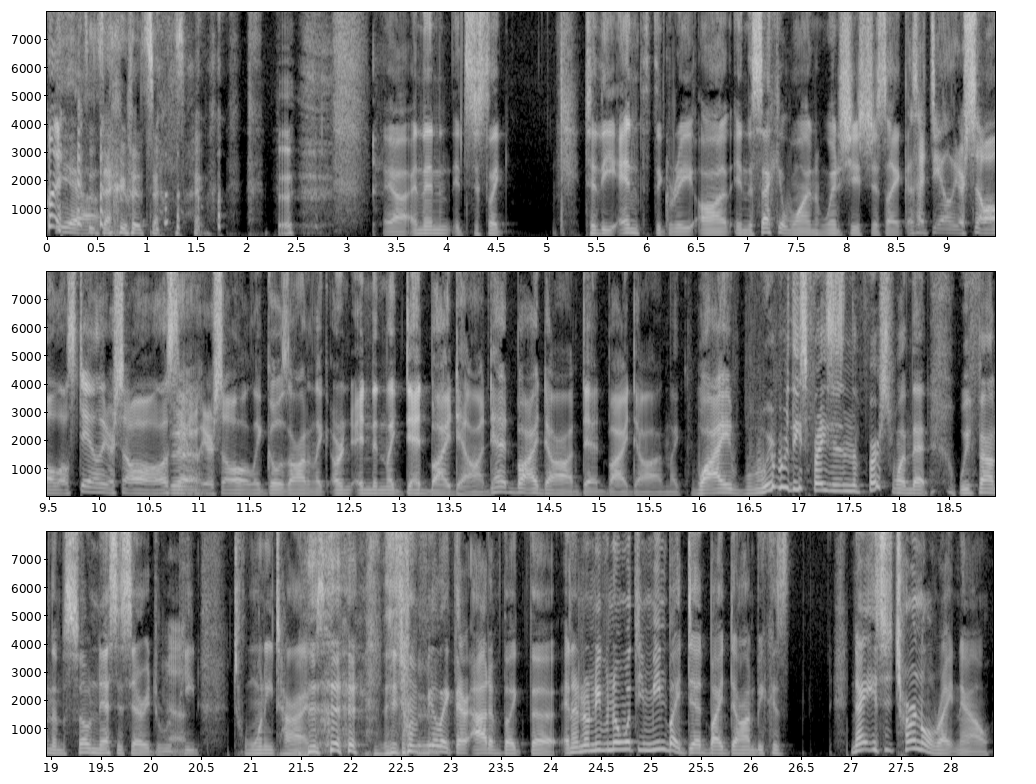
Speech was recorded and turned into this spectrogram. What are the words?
Like, That's exactly what it sounds like. yeah, and then it's just like to the nth degree on in the second one when she's just like, "I'll steal your soul, I'll steal your soul, I'll steal Yeah. your soul." Like goes on and like, or, and then like, "Dead by dawn, dead by dawn, dead by dawn." Like, why? Where were these phrases in the first one that we found them so necessary to repeat twenty times? they don't feel like they're out of like the, and I don't even know what you mean by "dead by dawn" because night is eternal right now.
